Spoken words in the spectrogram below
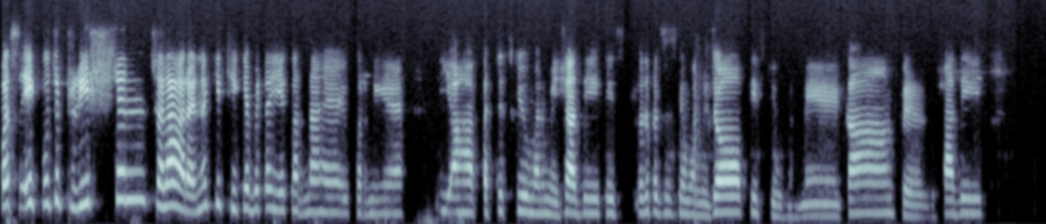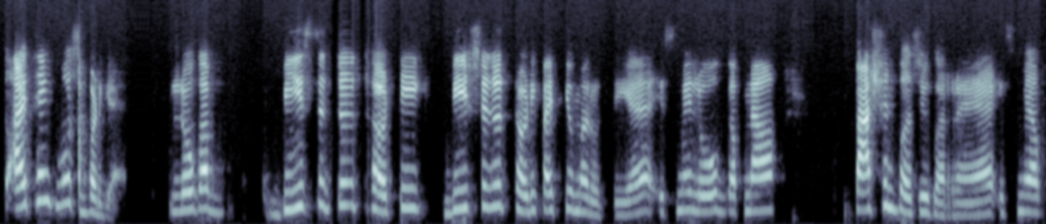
बस एक वो जो ट्रेडिशन चला आ रहा है ना कि ठीक है बेटा, ये करना है, ये करनी है. यहाँ पच्चीस की उम्र में शादी, तीस मतलब पच्चीस की उम्र में जॉब तीस की उम्र में काम, फिर शादी. तो आई थिंक वो सब बढ़ गया है. लोग अब बीस से जो थर्टी बीस से जो थर्टी फाइव की उम्र होती है, इसमें लोग अपना पैशन परस्यू कर रहे हैं. इसमें अब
